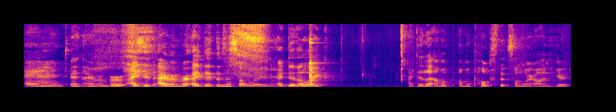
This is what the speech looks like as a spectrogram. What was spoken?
You- And- and I remember I did. I remember I did. This is so lame. I did a like. I did that. I'm gonna I'm gonna post it somewhere on here.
